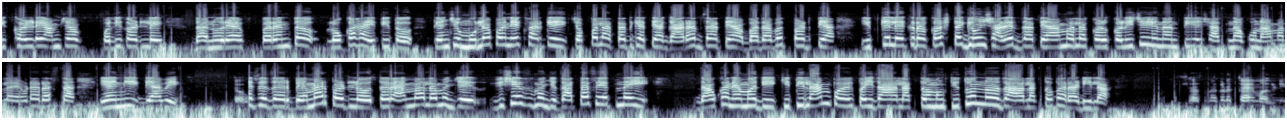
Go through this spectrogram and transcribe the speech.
इकडले आमच्या पलीकडले धानुऱ्यापर्यंत लोक आहे तिथं. त्यांची मुलं पण एकसारखे चप्पल हातात घेत्या गारात जात्या बदाबत पडत्या. इतके लेकरं कष्ट घेऊन शाळेत जात्या. आम्हाला कळकळीची विनंती आहे शासनाकून आम्हाला एवढा रस्ता यांनी द्यावे. त्याचं जर बेमार पडलो तर आम्हाला म्हणजे विशेष म्हणजे जाताच येत नाही. दवाखान्यामध्ये किती लांब पै पै जावं लागतं. मग तिथून जावं लागतं भराडीला. शासनाकडे काय मागणी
